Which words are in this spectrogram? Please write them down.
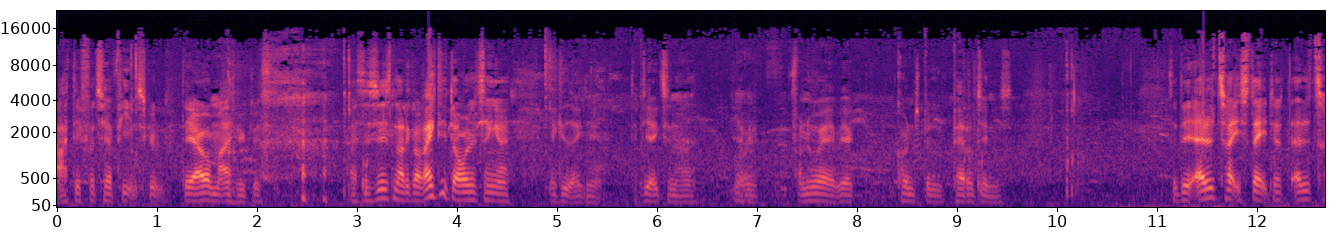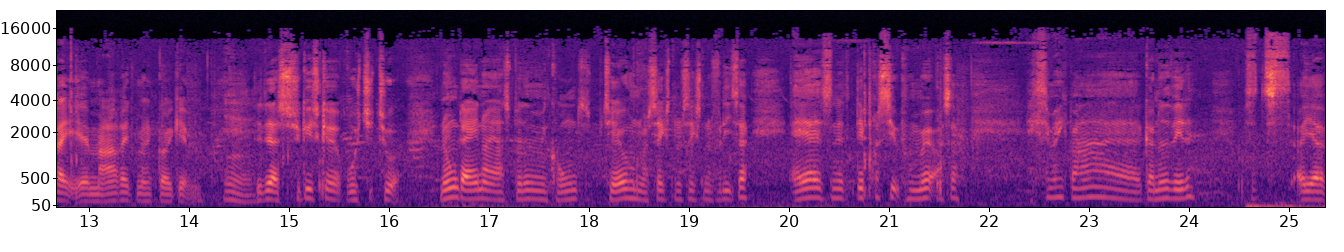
at det er for terapiens skyld. Det er jo meget hyggeligt. og til sidst, når det går rigtig dårligt, tænker jeg, jeg gider ikke mere. Det bliver ikke til noget. Jeg vil, fra nu af vil jeg kun spille paddeltennis. Så det er alle tre stadier, alle tre uh, mareridt, man går igennem. Mm. Det der psykiske rutsjetur. Nogle dage, når jeg har spillet med min kone, Theo, hun var 6 6 fordi så er jeg i sådan et depressivt humør, og så jeg kan simpelthen ikke bare øh, gøre noget ved det. Så, og jeg,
